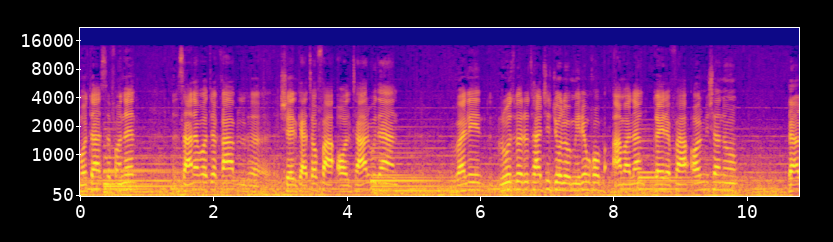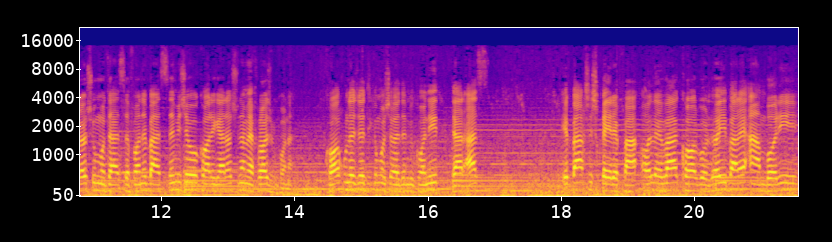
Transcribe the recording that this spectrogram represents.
متاسفانه سنوات قبل شرکت ها فعالتر بودن. ولی روز به روز هرچی جلو میریم خب عملا غیر فعال میشن و دراشون متاسفانه بسته میشه و کارگراشون هم اخراج می‌کنن. کارخونه جدی که مشاهده می‌کنید در اصل یه بخشش غیر فعاله و کاربردهایی برای انباری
